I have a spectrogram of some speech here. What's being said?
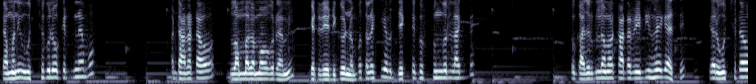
তেমনই উচ্ছেগুলো কেটে নেব। আর ডাঁটাটাও লম্বা লম্বা করে আমি কেটে রেডি করে নেব। তাহলে কি দেখতে খুব সুন্দর লাগবে। তো গাজরগুলো আমার কাটা রেডি হয়ে গেছে। এবার উচ্ছেটাও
